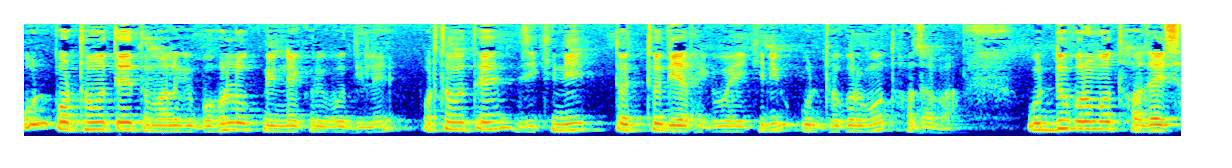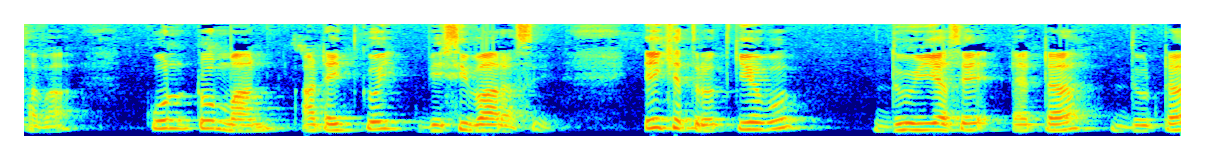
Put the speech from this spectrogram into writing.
পোন প্ৰথমতে তোমালোকে বহুলোক নিৰ্ণয় কৰিব দিলে প্ৰথমতে যিখিনি তথ্য দিয়া থাকিব সেইখিনি ঊৰ্ধক্ৰমত সজাবা। ঊৰ্ধক্ৰমত সজাই চাবা কোনটো মান আটাইতকৈ বেছি বাৰ আছে। এই ক্ষেত্ৰত কি হ'ব? দুই আছে এটা দুটা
